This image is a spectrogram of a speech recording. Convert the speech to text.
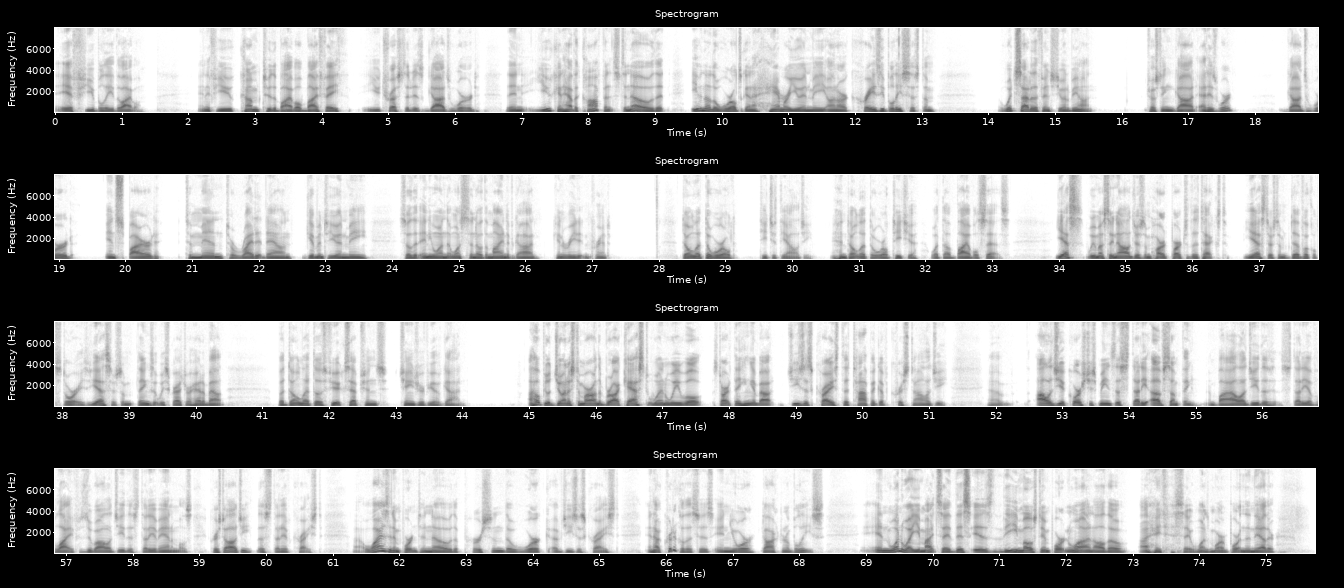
if you believe the Bible. And if you come to the Bible by faith, you trust it is God's Word, then you can have the confidence to know that even though the world's going to hammer you and me on our crazy belief system, which side of the fence do you want to be on? Trusting God at His Word? God's Word inspired to men to write it down, given to you and me, so that anyone that wants to know the mind of God can read it in print? Don't let the world teach you theology. And don't let the world teach you what the Bible says. Yes, we must acknowledge there's some hard parts of the text. Yes, there's some difficult stories. Yes, there's some things that we scratch our head about. But don't let those few exceptions change your view of God. I hope you'll join us tomorrow on the broadcast when we will start thinking about Jesus Christ, the topic of Christology. Uh, ology, of course, just means the study of something. And biology, the study of life. Zoology, the study of animals. Christology, the study of Christ. Uh, why is it important to know the person, the work of Jesus Christ, and how critical this is in your doctrinal beliefs? In one way, you might say this is the most important one, although I hate to say one's more important than the other.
